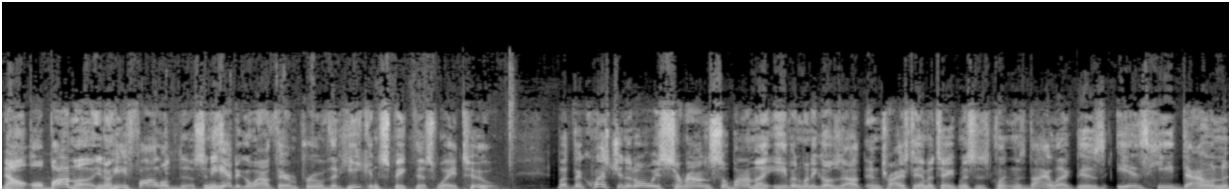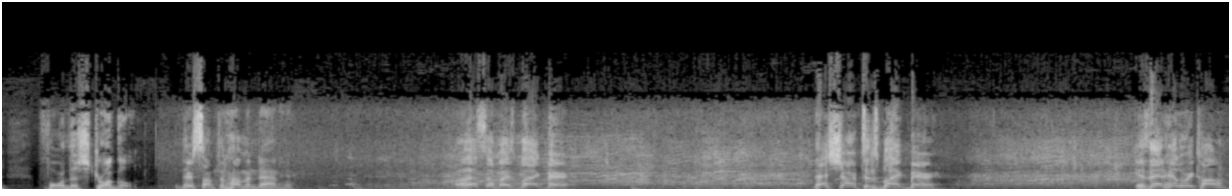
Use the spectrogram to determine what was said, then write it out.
Now, Obama, you know, he followed this and he had to go out there and prove that he can speak this way too. But the question that always surrounds Obama, even when he goes out and tries to imitate Mrs. Clinton's dialect, is is he down for the struggle? There's something humming down here. Oh, that's somebody's Blackberry. That's Sharpton's Blackberry. Is that Hillary calling?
